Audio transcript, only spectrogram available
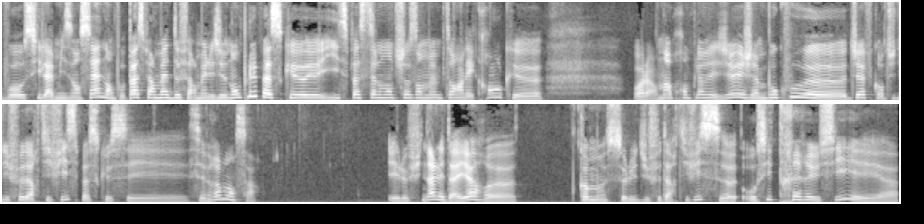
voit aussi la mise en scène, on peut pas se permettre de fermer les yeux non plus parce que il se passe tellement de choses en même temps à l'écran que voilà, on en prend plein les yeux et j'aime beaucoup euh, Jeff quand tu dis feu d'artifice parce que c'est vraiment ça. Et le final est d'ailleurs, euh, comme celui du feu d'artifice, euh, aussi très réussi et euh,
